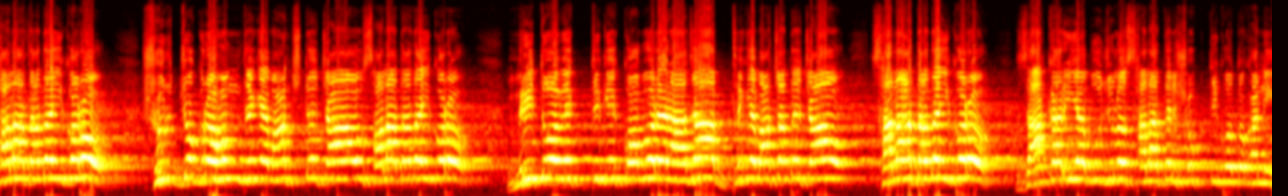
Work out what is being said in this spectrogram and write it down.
সালাত আদায় করো। সূর্যগ্রহণ থেকে বাঁচতে চাও, সালাত আদায় করো। মৃত ব্যক্তিকে কবরের আজাব থেকে বাঁচাতে চাও, সালাত আদায় করো। জাকারিয়া বুঝলো সালাতের শক্তি কতখানি?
